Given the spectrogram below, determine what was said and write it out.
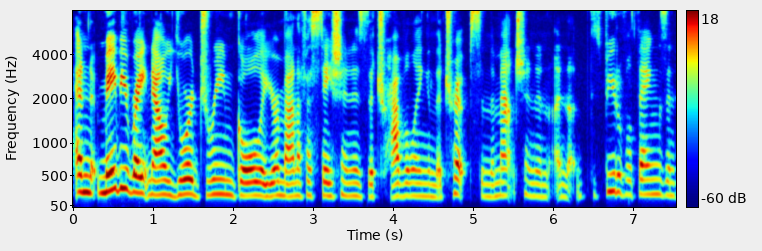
And maybe right now your dream goal or your manifestation is the traveling and the trips and the mansion and, and these beautiful things. And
